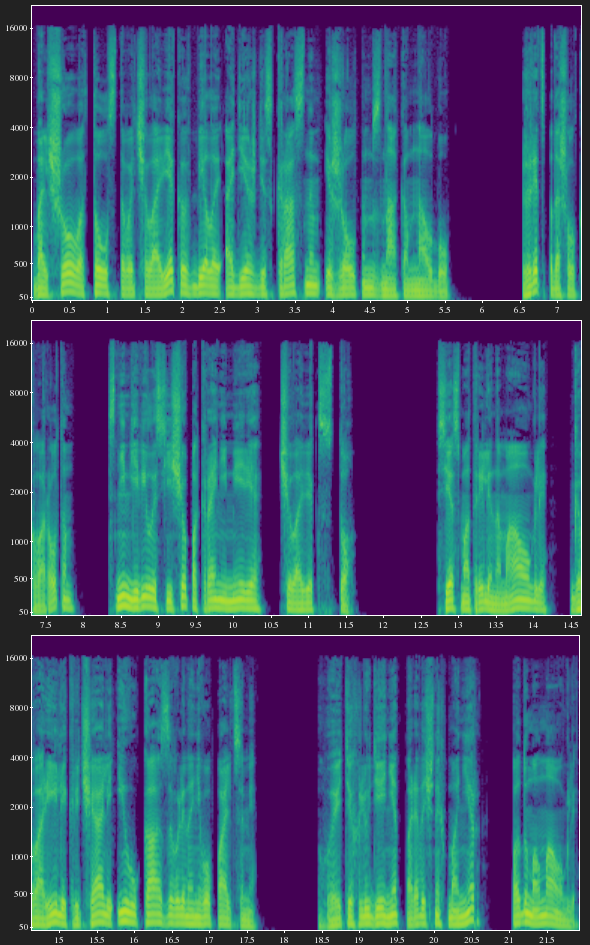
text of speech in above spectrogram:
большого толстого человека в белой одежде с красным и желтым знаком на лбу. Жрец подошел к воротам, с ним явилось еще, по крайней мере, человек сто. Все смотрели на Маугли, говорили, кричали и указывали на него пальцами. «У этих людей нет порядочных манер», — подумал Маугли.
